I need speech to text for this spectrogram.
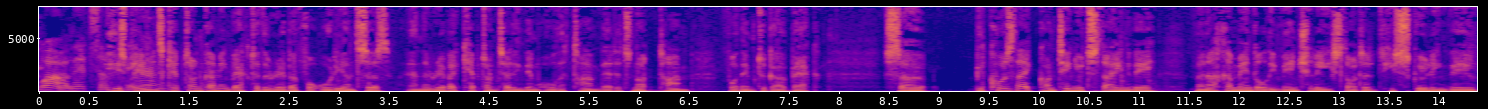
Wow, that's. His parents kept on coming back to the Rebbe for audiences, and the Rebbe kept on telling them all the time that it's not time for them to go back. So, because they continued staying there, Menachem Mendel eventually started his schooling there,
